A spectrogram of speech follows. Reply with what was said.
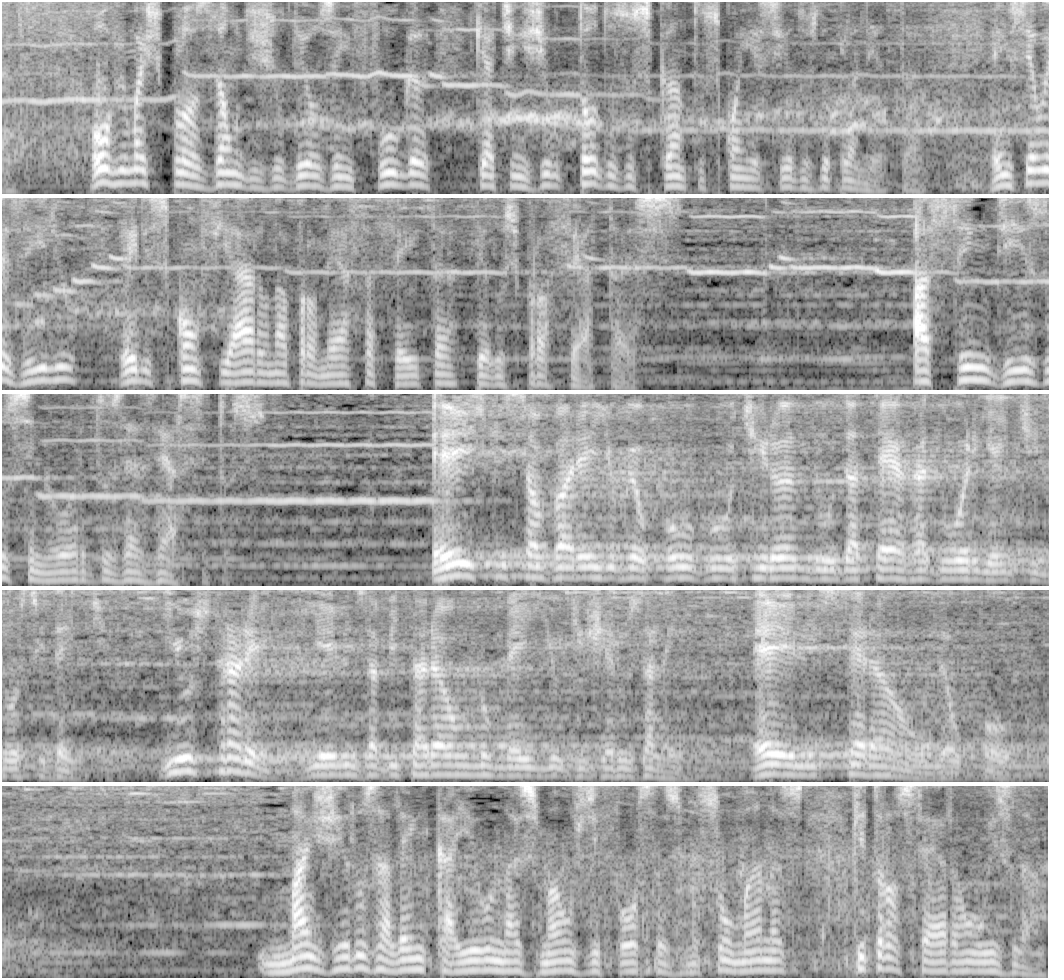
Houve uma explosão de judeus em fuga que atingiu todos os cantos conhecidos do planeta. Em seu exílio, eles confiaram na promessa feita pelos profetas. Assim diz o Senhor dos Exércitos. Eis que salvarei o meu povo, tirando-o da terra do Oriente e do Ocidente. E os trarei, e eles habitarão no meio de Jerusalém. Eles serão o meu povo. Mas Jerusalém caiu nas mãos de forças muçulmanas que trouxeram o Islã.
